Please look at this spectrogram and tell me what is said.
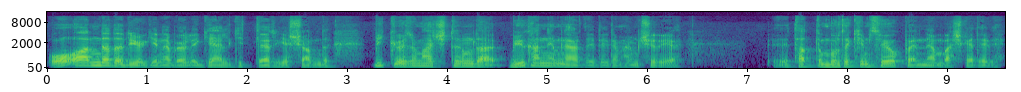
o anda da diyor gene böyle gel gitler yaşandı. Bir gözümü açtığımda büyük annem nerede dedim hemşireye. E, tatlım burada kimse yok benden başka dedi.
